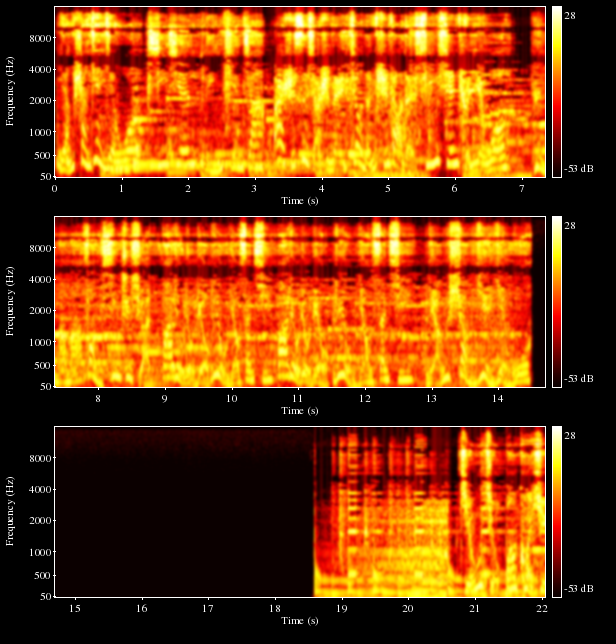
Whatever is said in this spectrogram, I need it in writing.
梁上燕燕窝，新鲜零添加，二十四小时内就能吃到的新鲜纯燕窝。孕妈妈放心之选，八六六六六幺三七八六六六六幺三七，梁上燕燕窝。九九八快讯。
